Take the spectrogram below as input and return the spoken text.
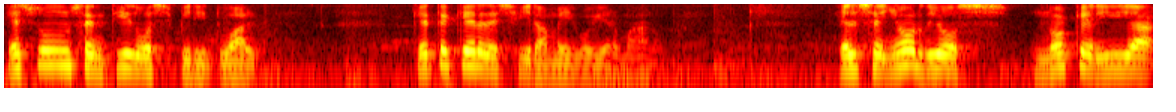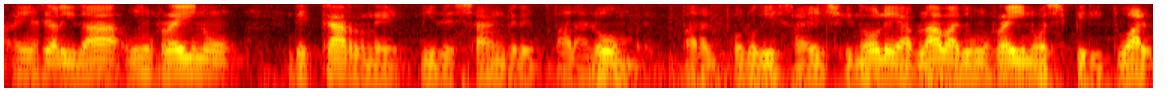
Es un sentido espiritual. ¿Qué te quiere decir, amigo y hermano? El Señor Dios no quería en realidad un reino de carne ni de sangre para el hombre, para el pueblo de Israel, sino le hablaba de un reino espiritual,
